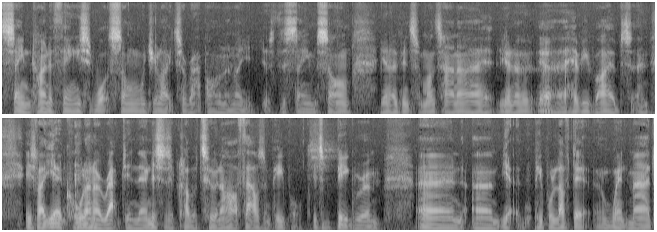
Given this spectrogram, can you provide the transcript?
Same kind of thing. He said, what song would you like to rap on? And I, it's the same song, you know, Vincent Montana, you know, Yeah. uh, heavy vibes. And it's like, yeah, cool. And I rapped in there. And this is a club of two and a half thousand people. It's a big room. And um, yeah, people loved it and went mad.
